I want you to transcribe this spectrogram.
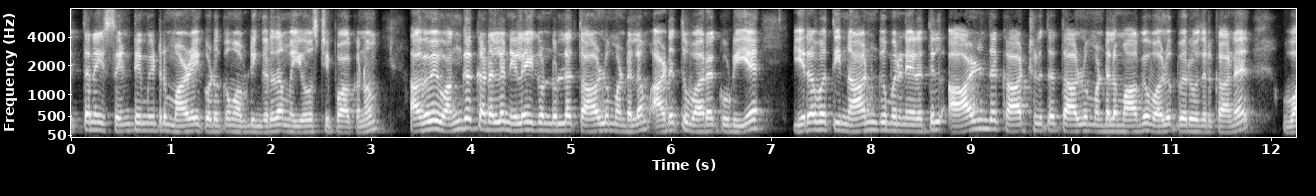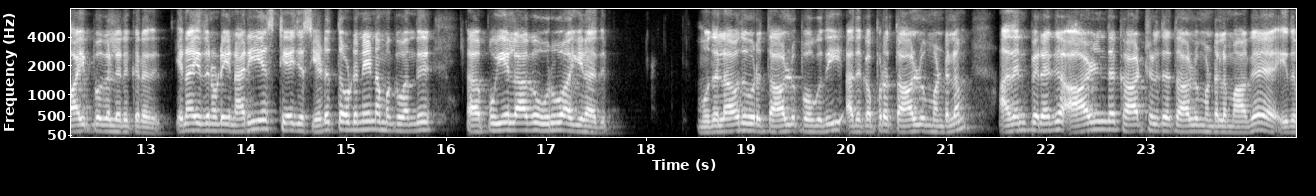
எத்தனை சென்டிமீட்டர் மழை கொடுக்கும் அப்படிங்கறத நம்ம யோசிச்சு பார்க்கணும். ஆகவே வங்கக்கடல்ல நிலை கொண்டுள்ள தாழ்வு மண்டலம் அடுத்து வரக்கூடிய இருபத்தி நான்கு மணி நேரத்தில் ஆழ்ந்த காற்றழுத்த தாழ்வு மண்டலமாக வலுப்பெறுவதற்கான வாய்ப்புகள் இருக்கிறது. ஏன்னா இதனுடைய நிறைய ஸ்டேஜஸ் எடுத்த உடனே நமக்கு வந்து புயலாக உருவாகிறது. முதலாவது ஒரு தாழ்வு பகுதி அதுக்கப்புறம் தாழ்வு மண்டலம் அதன் பிறகு ஆழ்ந்த காற்றழுத்த தாழ்வு மண்டலமாக இது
